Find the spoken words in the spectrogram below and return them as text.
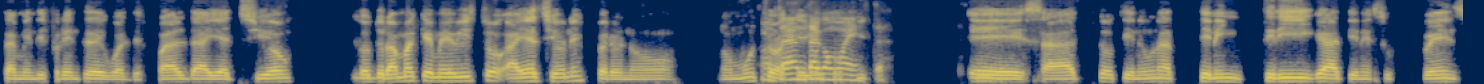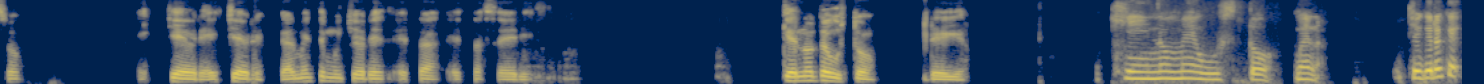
también diferente de guardaespaldas, hay acción. Los dramas que me he visto hay acciones, pero no, no mucho. No tanta como esta. exacto, tiene una, tiene intriga, tiene suspenso. Es chévere, es chévere, realmente muy chévere esta, esta serie. ¿Qué no te gustó de ella? ¿Qué no me gustó? Bueno, yo creo que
